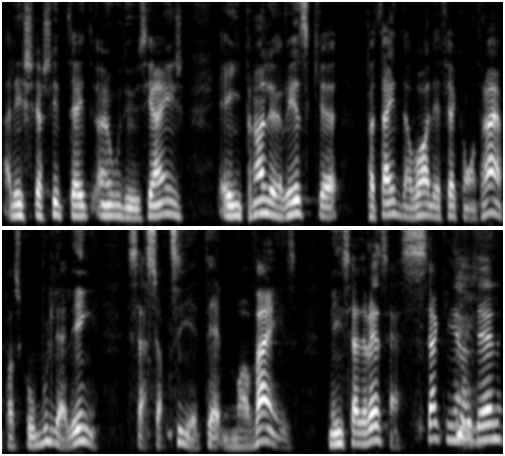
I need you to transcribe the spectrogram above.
aller chercher peut-être un ou deux sièges, et il prend le risque, euh, peut-être d'avoir l'effet contraire, parce qu'au bout de la ligne, sa sortie était mauvaise. Mais il s'adresse à sa clientèle,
